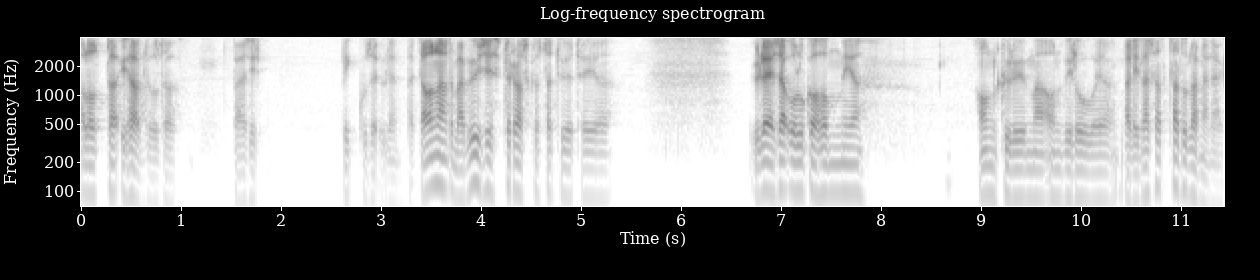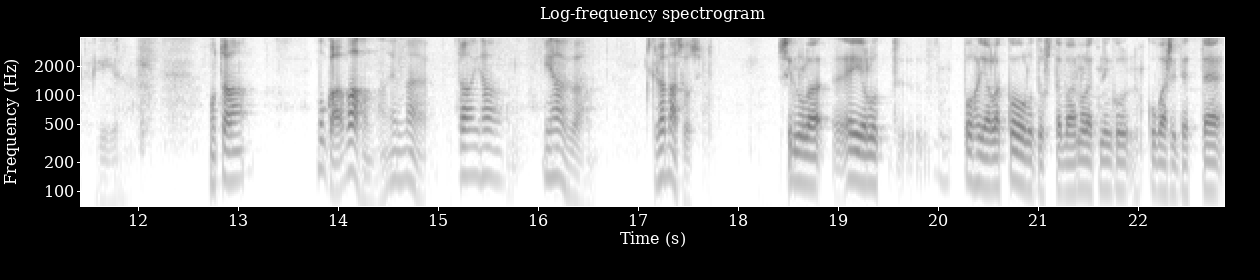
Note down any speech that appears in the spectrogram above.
aloittaa ihan tuolta, pääsisi pikkusen ylempää. Tämä onhan tämä fyysisesti raskasta työtä ja yleensä ulkohommia, on kylmää, on vilua ja välillä saattaa tulla nälkäkin. Mutta mukava homma. En mä, tää on ihan, ihan hyvä homma. Kyllä mä suosittelen. Sinulla ei ollut pohjalla koulutusta, vaan olet niin kuin kuvasit, että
